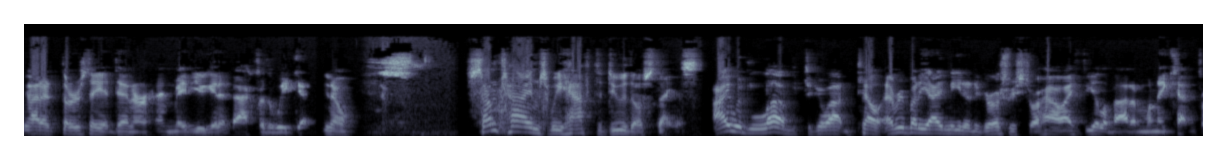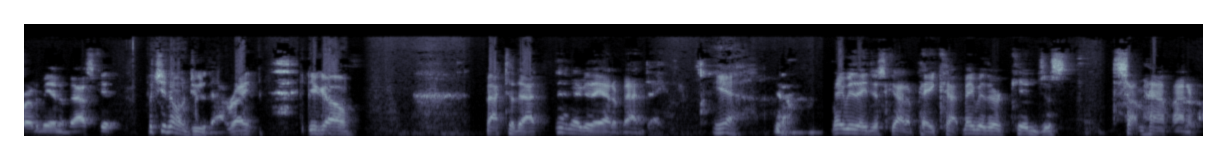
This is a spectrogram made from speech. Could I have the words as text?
about it Thursday at dinner, and maybe you get it back for the weekend. You know, sometimes we have to do those things. I would love to go out and tell everybody I meet at a grocery store how I feel about them when they cut in front of me in a basket, but you don't do that, right? You go back to that. Eh, maybe they had a bad day. Yeah. Yeah. Maybe they just got a pay cut. Maybe their kid just something happened. I don't know.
